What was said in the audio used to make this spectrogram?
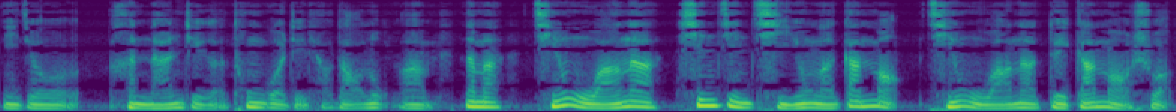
你就很难这个通过这条道路啊。那么秦武王呢，新晋启用了甘茂。秦武王呢对甘茂说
